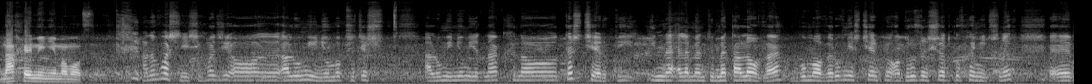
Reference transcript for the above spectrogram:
na chemię nie ma mocy. A no właśnie, jeśli chodzi o y, aluminium, bo przecież aluminium jednak no, też cierpi, inne elementy metalowe, gumowe również cierpią od różnych środków chemicznych. Em,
